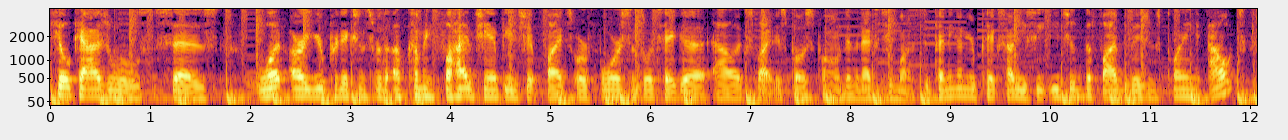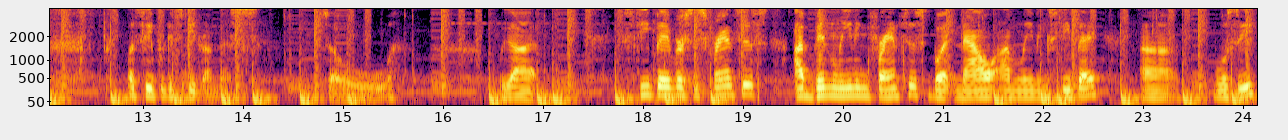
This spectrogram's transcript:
Kill Casuals says, What are your predictions for the upcoming five championship fights or four since Ortega Alex fight is postponed in the next two months? Depending on your picks, how do you see each of the five divisions playing out? Let's see if we can speedrun this. So, we got Stipe versus Francis. I've been leaning Francis, but now I'm leaning Stipe. Uh, we'll see.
